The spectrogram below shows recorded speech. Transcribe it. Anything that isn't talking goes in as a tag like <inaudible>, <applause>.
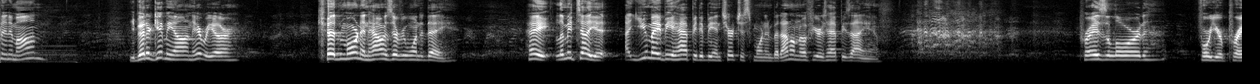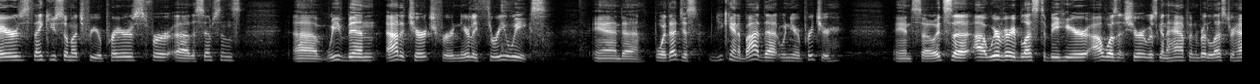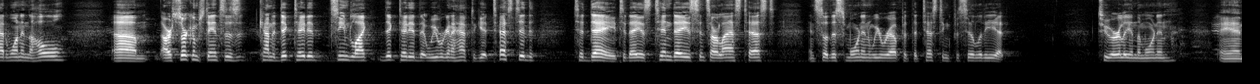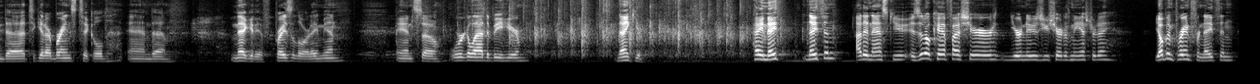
Morning, am on? You better get me on. Here we are. Good morning. How is everyone today? Hey, let me tell you, uh, you may be happy to be in church this morning, but I don't know if you're as happy as I am. Praise the Lord for your prayers. Thank you so much for your prayers for uh, the Simpsons. Uh, we've been out of church for nearly three weeks. And uh, boy, that just, you can't abide that when you're a preacher. And so it's uh, uh, we're very blessed to be here. I wasn't sure it was going to happen. Brother Lester had one in the hole. Um, our circumstances kind of dictated, seemed like dictated that we were going to have to get tested today. Today is 10 days since our last test. And so this morning we were up at the testing facility at too early in the morning and uh, to get our brains tickled and um, negative. Praise the Lord. Amen. And so we're glad to be here. Thank you. Hey, Nathan, I didn't ask you. Is it okay if I share your news you shared with me yesterday? Y'all been praying for Nathan.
